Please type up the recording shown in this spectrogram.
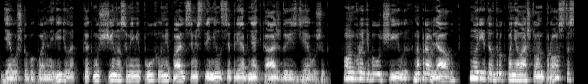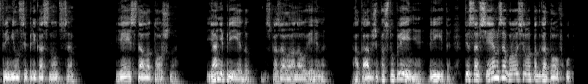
Девушка буквально видела, как мужчина своими пухлыми пальцами стремился приобнять каждую из девушек. Он вроде бы учил их, направлял, но Рита вдруг поняла, что он просто стремился прикоснуться. Ей стало тошно. «Я не приеду», — сказала она уверенно. А как же поступление, Рита? Ты совсем забросила подготовку.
